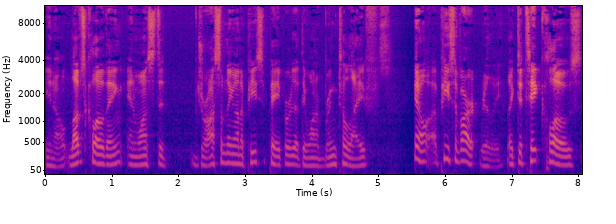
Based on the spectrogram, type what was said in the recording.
you know, loves clothing and wants to draw something on a piece of paper that they want to bring to life. You know, a piece of art, really, like to take clothes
